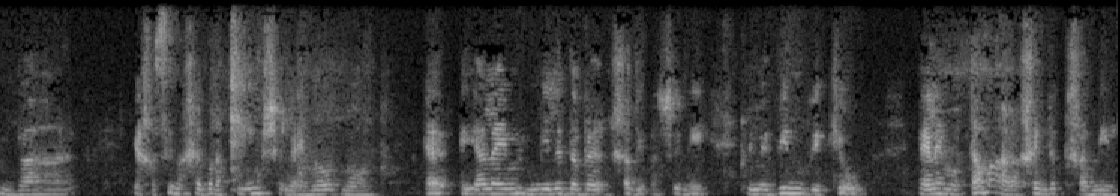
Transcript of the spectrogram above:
ביחסים החברתיים שלהם מאוד מאוד. היה, להם מי לדבר אחד עם השני, הם הבינו והכירו, היה להם אותם ערכים ותכנים.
